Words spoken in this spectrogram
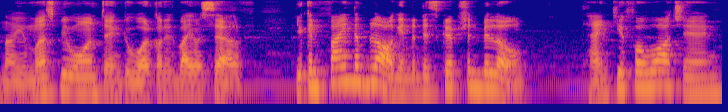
Now you must be wanting to work on it by yourself. You can find the blog in the description below. Thank you for watching.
